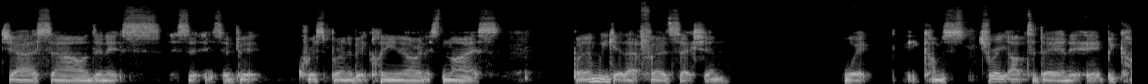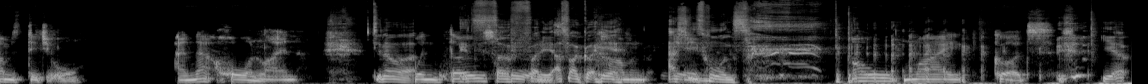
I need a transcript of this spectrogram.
jazz sound and it's it's a, it's a bit crisper and a bit cleaner and it's nice but then we get that third section where it, it comes straight up today and it, it becomes digital and that horn line Do you know what? when those it's so funny. That's what I've got here. Ashley's in, horns. oh my god yep.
